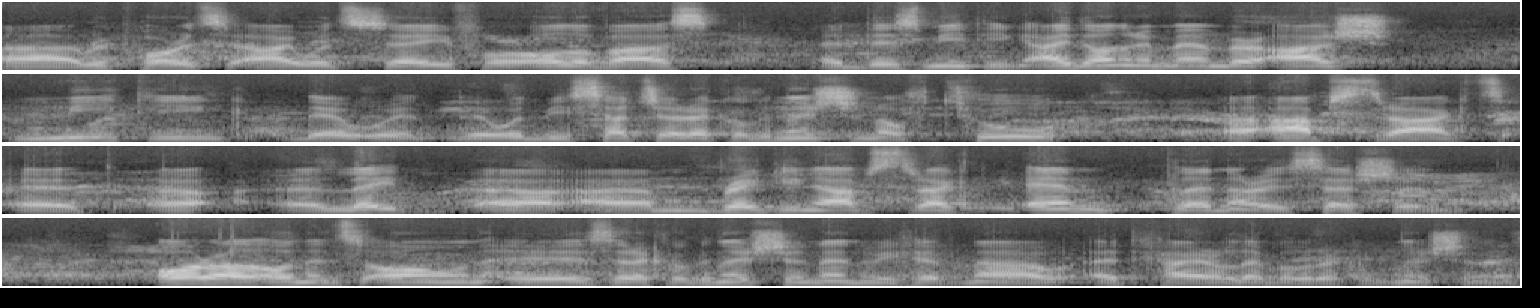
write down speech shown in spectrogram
uh, reports, I would say, for all of us at this meeting. I don't remember ASH meeting there would, there would be such a recognition of two uh, abstracts at uh, a late um, breaking abstract and plenary session. Oral on its own is recognition, and we have now at higher level recognition.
